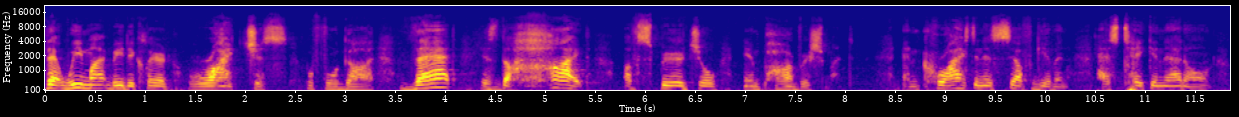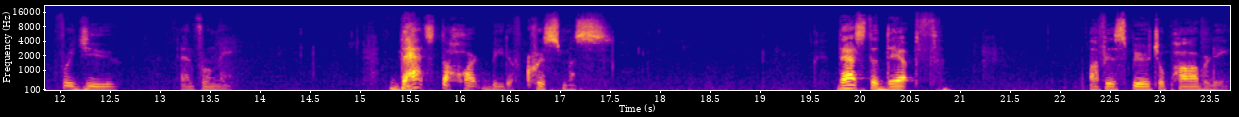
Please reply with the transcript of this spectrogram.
that we might be declared righteous before God. That is the height of spiritual impoverishment. And Christ in His self given has taken that on for you and for me. That's the heartbeat of Christmas. That's the depth of His spiritual poverty.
